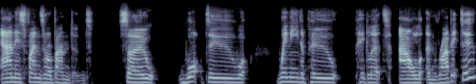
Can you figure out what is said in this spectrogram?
and his friends are abandoned. So, what do Winnie the Pooh, Piglet, Owl, and Rabbit do?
